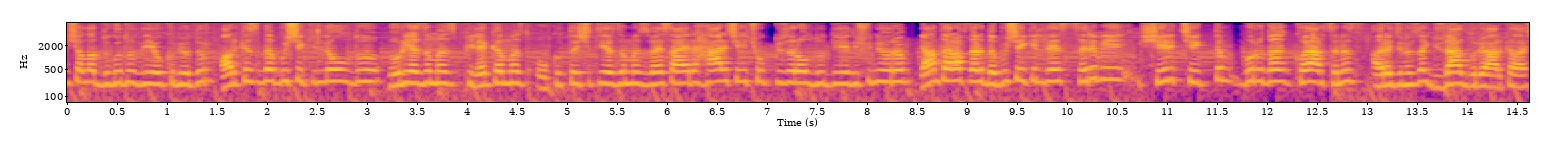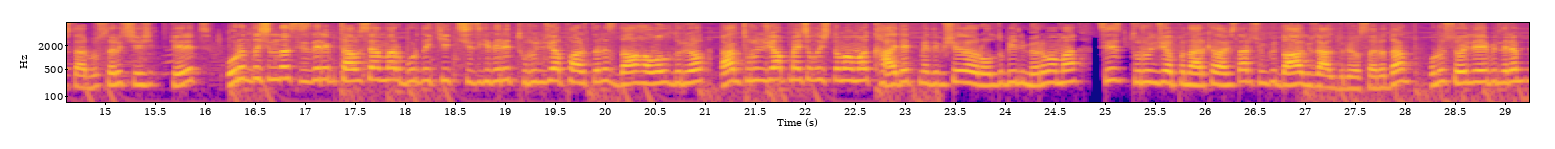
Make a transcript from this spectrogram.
İnşallah Dugato diye okunuyordur. Arkasında bu şekilde oldu. Dur yazımız, plakamız, okul taşıtı yazımız vesaire her şey çok güzel oldu diye düşünüyorum. Yan tarafları da bu şekilde sarı bir şerit çektim. Bunu da koyarsanız aracınıza güzel duruyor arkadaşlar bu sarı şe- şerit. Onun dışında sizlere bir tavsiyem var. Buradaki çizgileri turuncu yaparsanız daha havalı duruyor. Ben turuncu yapmaya çalıştım ama kaydetmedi bir şeyler oldu bilmiyorum ama siz turuncu yapın arkadaşlar. Çünkü daha güzel duruyor sarıdan. Onu söyleyebilirim.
